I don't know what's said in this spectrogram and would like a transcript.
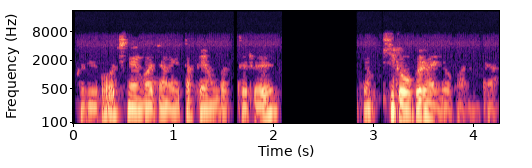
그리고 진행 과정에서 배운 것들을 좀 기록을 하려고 합니다.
